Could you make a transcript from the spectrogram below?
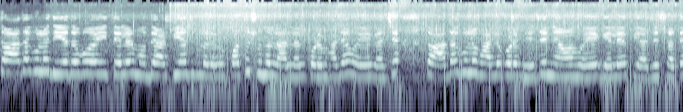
তো আদাগুলো দিয়ে দেবো এই তেলের মধ্যে। আর পেঁয়াজগুলো দেখো কত সুন্দর লাল লাল করে ভাজা হয়ে গেছে। তো আদাগুলো ভালো করে ভেজে নেওয়া হয়ে গেলে পেঁয়াজের সাথে।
